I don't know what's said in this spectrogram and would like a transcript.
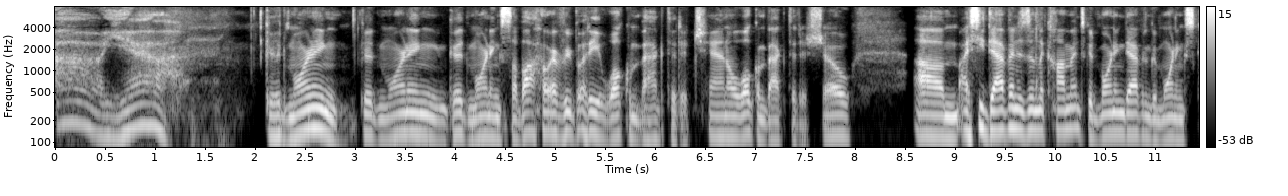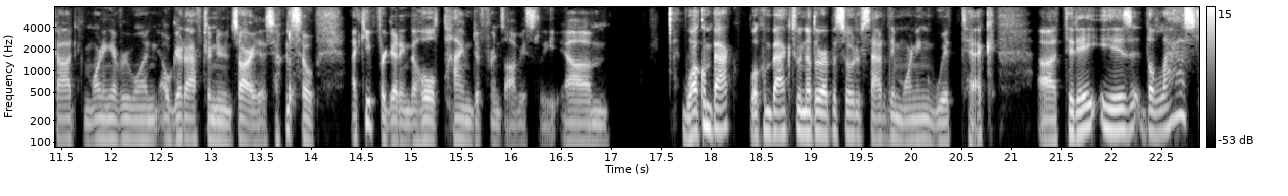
Oh, yeah. Good morning. Good morning. Good morning, Sabaho, everybody. Welcome back to the channel. Welcome back to the show. Um, I see Davin is in the comments. Good morning, Davin. Good morning, Scott. Good morning, everyone. Oh, good afternoon. Sorry. So, so I keep forgetting the whole time difference, obviously. Um, welcome back. Welcome back to another episode of Saturday Morning with Tech. Uh, today is the last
